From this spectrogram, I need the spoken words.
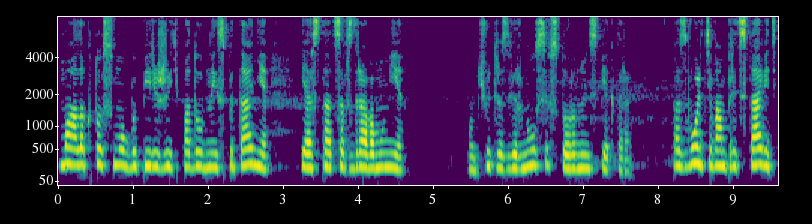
мало кто смог бы пережить подобные испытания и остаться в здравом уме. Он чуть развернулся в сторону инспектора. «Позвольте вам представить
